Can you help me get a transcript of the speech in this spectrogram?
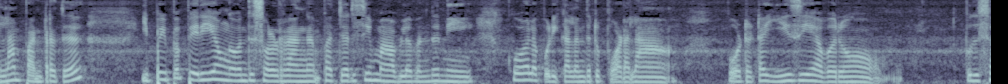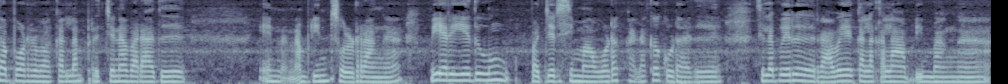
எல்லாம் பண்ணுறது இப்போ இப்போ பெரியவங்க வந்து சொல்கிறாங்க பச்சரிசி மாவில் வந்து நீ கோலப்பொடி கலந்துட்டு போடலாம். போட்டுட்டா ஈஸியாக வரும். புதுசாக போடுற வாக்கெல்லாம் பிரச்சனை வராது. என்ன அப்படின்னு சொல்கிறாங்க வேறு எதுவும் பச்சரிசி மாவோட கலக்கக்கூடாது. சில பேர் ரவையை கலக்கலாம் அப்படிம்பாங்க.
